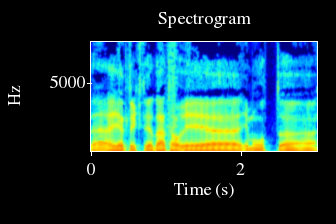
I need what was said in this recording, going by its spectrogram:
Det er helt riktig. Der tar vi eh, imot eh,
